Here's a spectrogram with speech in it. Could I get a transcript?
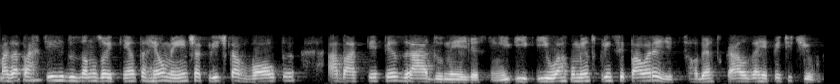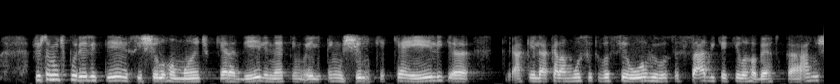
mas a partir dos anos 80 realmente a crítica volta a bater pesado nele, assim, e, e, o argumento principal era esse, Roberto Carlos é repetitivo, justamente por ele ter esse estilo romântico que era dele, né, tem, ele tem um estilo que, que é ele, que é aquele, aquela música que você ouve você sabe que aquilo é Roberto Carlos,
